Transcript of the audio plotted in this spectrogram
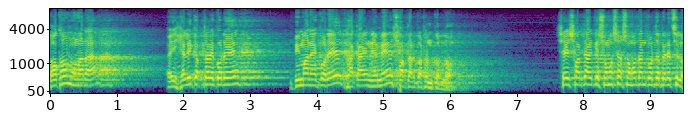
তখন ওনারা এই হেলিকপ্টারে করে, বিমানে করে ঢাকায় নেমে সরকার গঠন করল। সেই সরকার কি সমস্যার সমাধান করতে পেরেছিল?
